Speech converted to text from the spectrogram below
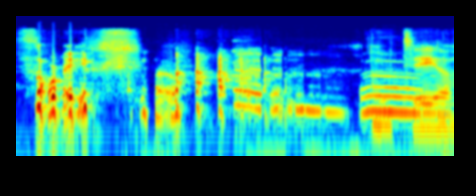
Sorry. Oh dear.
